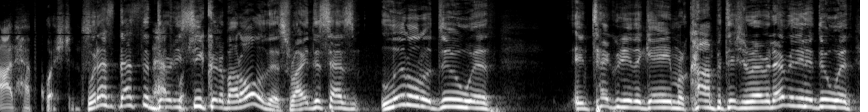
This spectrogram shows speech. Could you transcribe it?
I'd have questions. Well, that's that's the That's dirty secret about all of this, right? This has little to do with integrity of the game or competition or whatever, and everything to do with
